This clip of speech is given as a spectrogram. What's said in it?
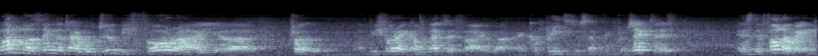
one more thing that I will do before I uh, pro- leads to something projective, is the following.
